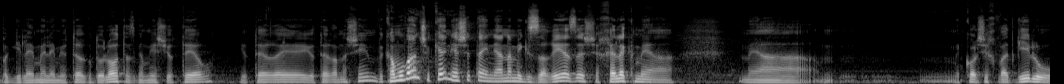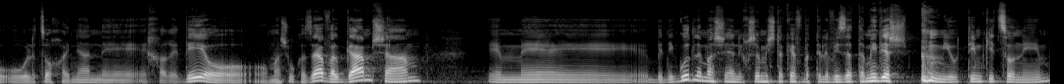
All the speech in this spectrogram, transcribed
בגילאים האלה הן יותר גדולות, אז גם יש יותר, יותר, אה, יותר אנשים. וכמובן שכן, יש את העניין המגזרי הזה, שחלק מה... מה מכל שכבת גיל הוא, הוא לצורך העניין אה, חרדי או, או משהו כזה, אבל גם שם, הם, אה, בניגוד למה שאני חושב משתקף בטלוויזיה, תמיד יש מיעוטים קיצוניים,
